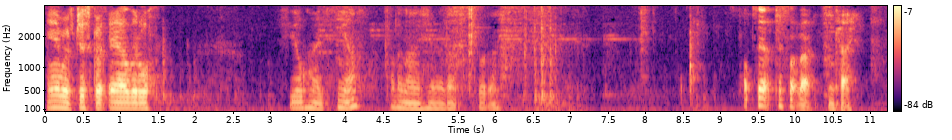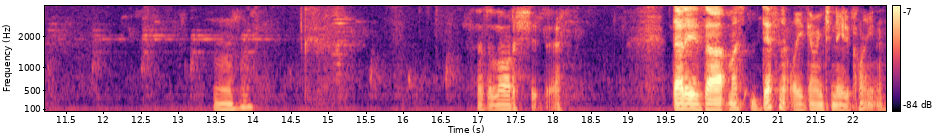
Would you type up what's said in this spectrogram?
And we've just got our little fuel hose here. I don't know how that sort of pops out just like that. Okay. Mm hmm There's a lot of shit there. That is uh, most definitely going to need a clean.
